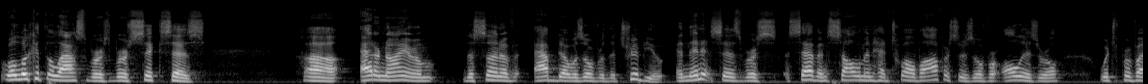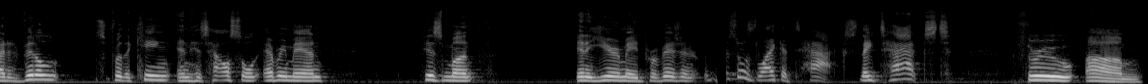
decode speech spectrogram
well, look at the last verse. Verse 6 says, uh, Adoniram, the son of Abda, was over the tribute. And then it says, verse 7 Solomon had 12 officers over all Israel, which provided victuals for the king and his household, every man his month in a year made provision. This was like a tax. They taxed through um,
